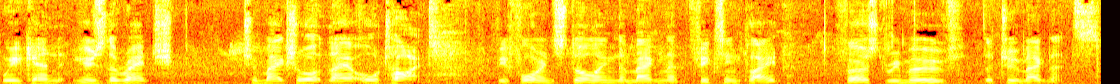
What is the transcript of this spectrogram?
we can use the wrench to make sure they are all tight. Before installing the magnet fixing plate, first remove the two magnets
